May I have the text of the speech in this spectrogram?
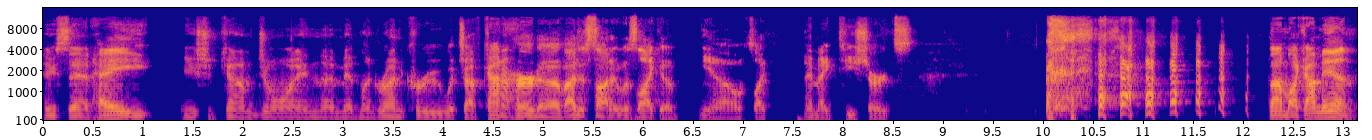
who said, Hey, you should come join the Midland Run Crew, which I've kind of heard of. I just thought it was like a, you know, it's like they make t shirts. I'm like, I'm in.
